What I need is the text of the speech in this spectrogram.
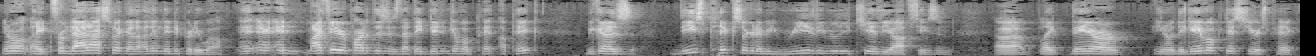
you know like from that aspect, I, I think they did pretty well. And, and my favorite part of this is that they didn't give a pick, a pick because these picks are going to be really really key to the offseason. Uh, like they are, you know, they gave up this year's pick,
